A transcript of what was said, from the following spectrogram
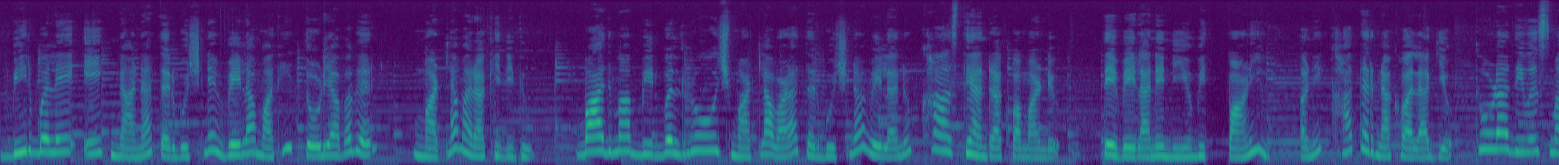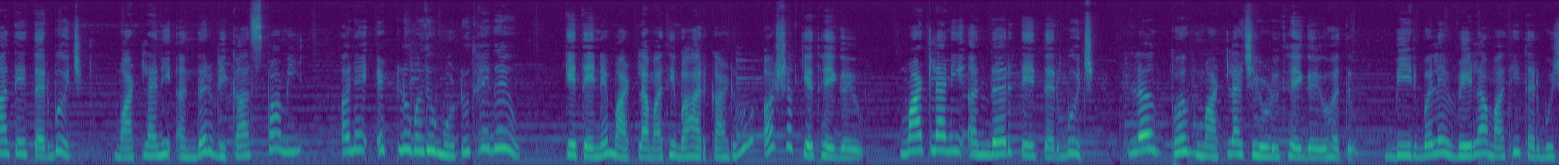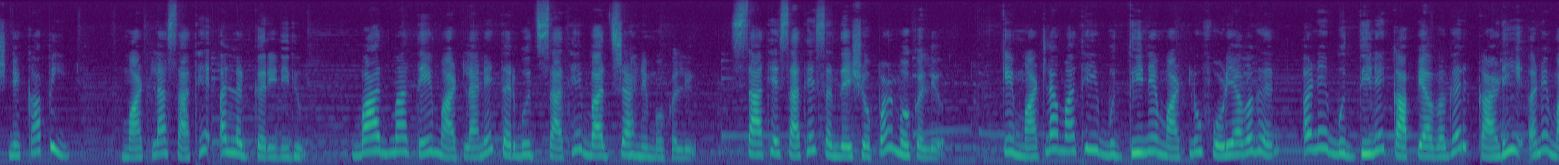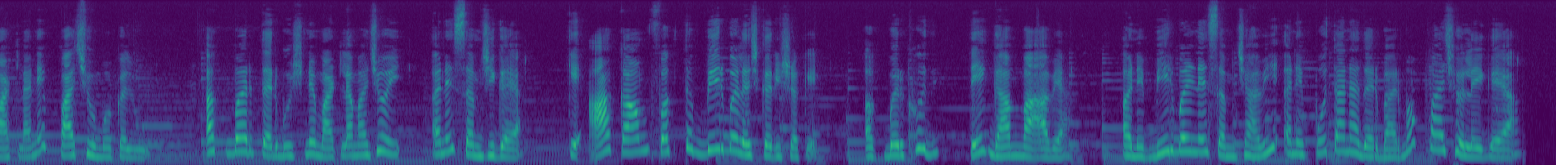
બીરબલે એક નાના તરબૂચને વેલામાંથી તોડ્યા વગર માટલામાં રાખી દીધું. બાદમાં બીરબલ રોજ માટલાવાળા તરબૂચના વેલાનું ખાસ ધ્યાન રાખવા માંડ્યો. તે વેલાને નિયમિત પાણી અને ખાતર નાખવા લાગ્યો. થોડા દિવસમાં તે તરબૂચ માટલાની અંદર વિકાસ પામી અને એટલું બધું મોટું થઈ ગયું કે તેને માટલામાંથી બહાર કાઢવું અશક્ય થઈ ગયું. માટલાની અંદર તે તરબૂચ લગભગ માટલા જેવડું થઈ ગયું હતું. બીરબલે વેલામાંથી તરબૂચને કાપી, માટલા સાથે અલગ કરી દીધું. બાદમાં તે માટલાને તરબૂચ સાથે બાદશાહને મોકલ્યું. સાથે સાથે સંદેશો પણ મોકલ્યો કે માટલામાંથી બુદ્ધિને માટલું ફોડ્યા વગર અને બુદ્ધિને કાપ્યા વગર કાઢી અને માટલાને પાછું મોકલવું. અકબર તરબૂચને માટલામાં જોઈ અને સમજી ગયા કે આ કામ ફક્ત બીરબલ જ કરી શકે. અકબર ખુદ તે ગામમાં આવ્યા અને બીરબલને સમજાવી અને પોતાના દરબારમાં પાછો લઈ ગયા.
